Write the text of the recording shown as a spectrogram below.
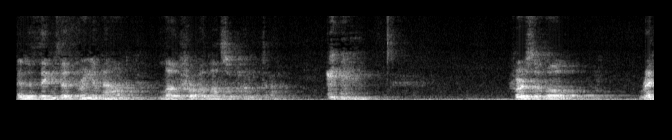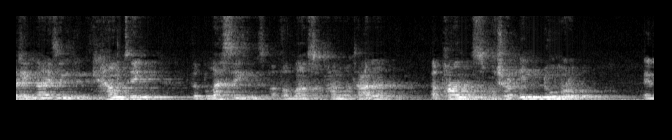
and the things that bring about love for Allah subhanahu wa ta'ala. First of all, recognizing and counting the blessings of Allah subhanahu wa ta'ala upon us, which are innumerable and,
